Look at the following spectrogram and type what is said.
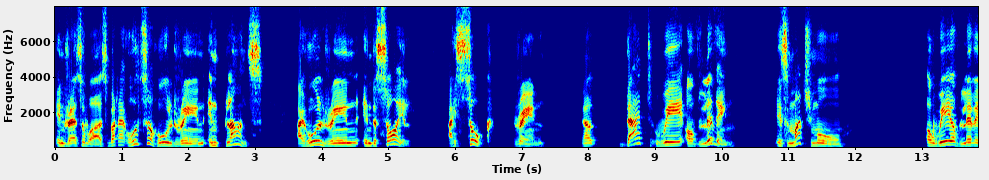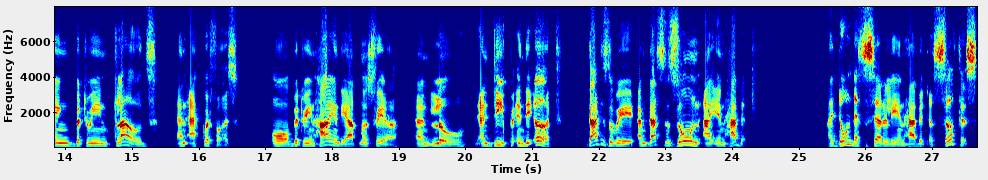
in reservoirs, but I also hold rain in plants. I hold rain in the soil. I soak rain. Now, that way of living is much more a way of living between clouds and aquifers, or between high in the atmosphere and low and deep in the earth. That is the way, and that's the zone I inhabit. I don't necessarily inhabit a surface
